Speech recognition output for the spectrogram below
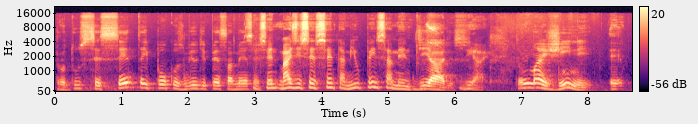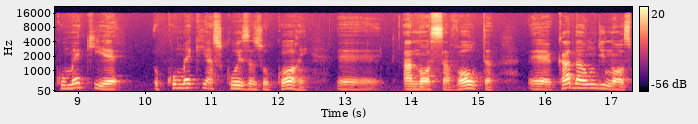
produz 60 e poucos mil de pensamentos. 60, mais de 60 mil pensamentos. Diários. Diários. Então imagine é, como é que é, como é que as coisas ocorrem é, à nossa volta, é, cada um de nós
